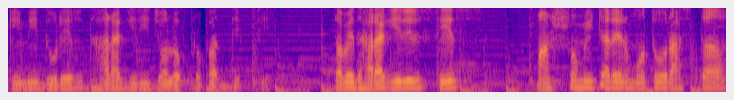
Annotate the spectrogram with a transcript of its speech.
কিমি দূরের ধারাগিরি জলপ্রপাত দেখতে। তবে ধারাগিরির শেষ পাঁচশো মিটারের মতো রাস্তা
